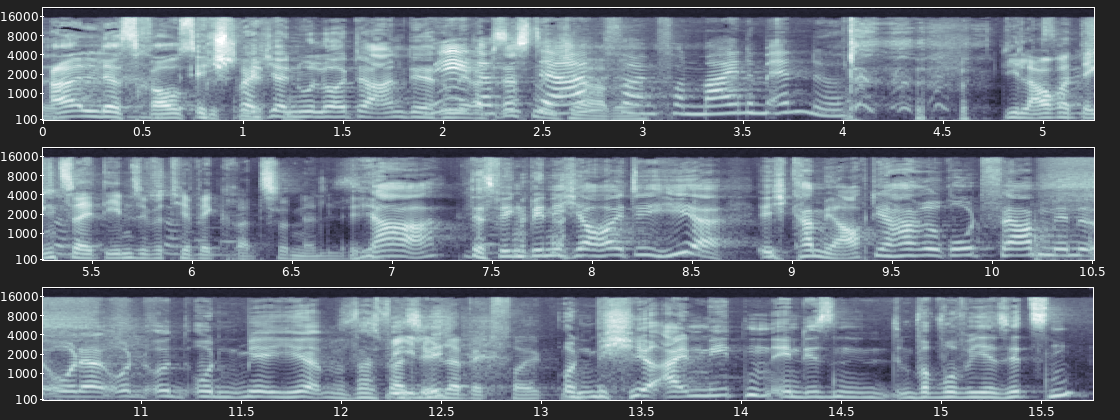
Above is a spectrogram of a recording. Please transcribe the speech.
hatte. alles rausgeschnitten. Ich spreche ja nur Leute an, deren Nee, das Adressen ist der ich Anfang habe. von meinem Ende. Die Laura denkt seitdem, sie wird hier wegrationalisiert. Ja, deswegen bin ich ja heute hier. Ich kann mir auch die Haare rot färben in, oder und, und, und mir hier, was Wie weiß Elisabeth ich, Volkmann. und mich hier einmieten in diesen, wo wir hier sitzen.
